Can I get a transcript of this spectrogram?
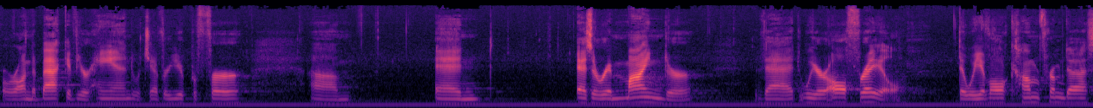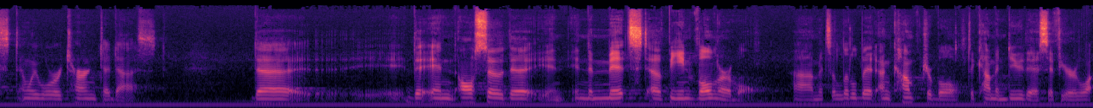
or on the back of your hand, whichever you prefer. Um, and as a reminder that we are all frail, that we have all come from dust and we will return to dust the, the and also the in, in, the midst of being vulnerable. Um, it's a little bit uncomfortable to come and do this if you're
